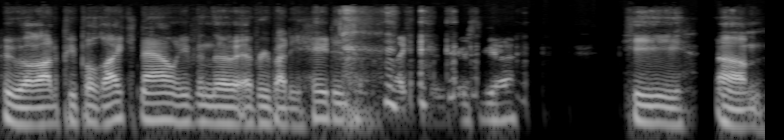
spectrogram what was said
who a lot of people like now, even though everybody hated him like 10 years ago, he um,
